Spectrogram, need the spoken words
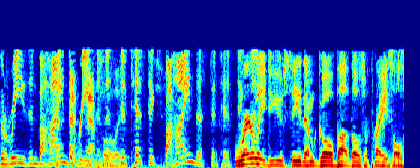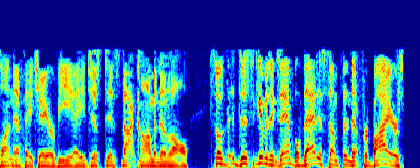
The reason behind the reason, Absolutely. the statistics behind the statistics. Rarely do you see them go above those appraisals on FHA or VA. Just it's not common at all. So th- just to give an example, that is something that for buyers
